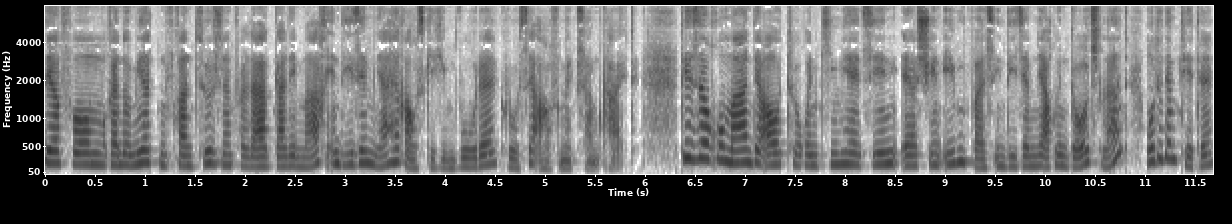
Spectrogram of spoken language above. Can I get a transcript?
der vom renommierten französischen Verlag Gallimard in diesem Jahr herausgegeben wurde, große Aufmerksamkeit. Dieser Roman der Autorin Kim Hye-jin erschien ebenfalls in diesem Jahr in Deutschland unter dem Titel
